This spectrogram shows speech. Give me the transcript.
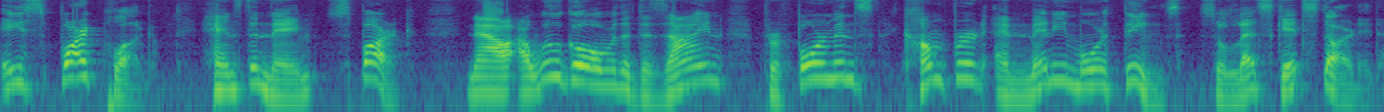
a spark plug, hence the name Spark. Now, I will go over the design, performance, comfort, and many more things, so let's get started.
